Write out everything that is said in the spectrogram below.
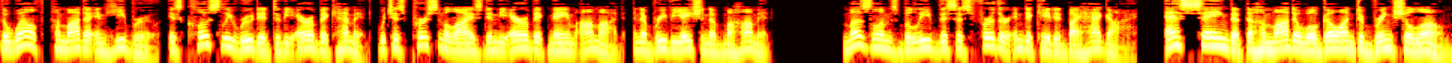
The wealth, hamada in Hebrew, is closely rooted to the Arabic hemad, which is personalized in the Arabic name Ahmad, an abbreviation of Muhammad. Muslims believe this is further indicated by Haggai. S saying that the Hamada will go on to bring shalom,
